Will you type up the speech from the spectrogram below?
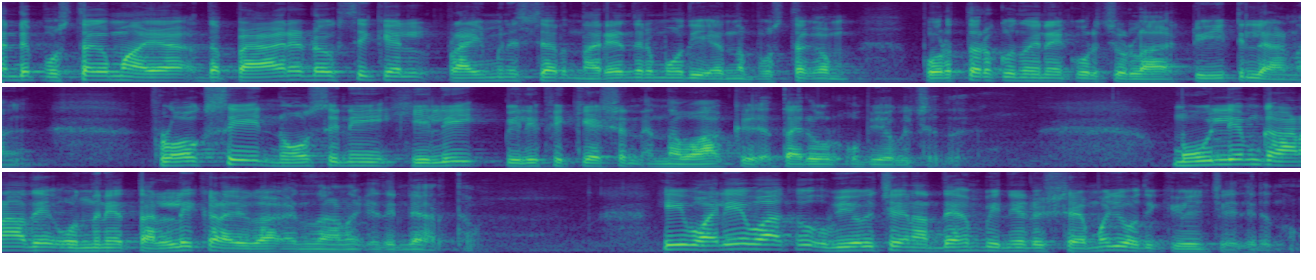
തന്റെ പുസ്തകമായ The Paradoxical Prime Minister Narendra Modi എന്ന പുസ്തകം പുറത്തിറക്കുന്നതിനെക്കുറിച്ചുള്ള ട്വീറ്റിലാണ് ഫ്ലോക്സി നോസിനി ഹിലി പിലിഫിക്കേഷൻ എന്ന വാക്ക് തരൂർ ഉപയോഗിച്ചത്. മൂല്യം കാണാതെ ഒന്നിനെ തള്ളിക്കളയുക എന്നതാണ് ഇതിന്റെ അർത്ഥം. ഈ വലിയ വാക്ക് ഉപയോഗിച്ചതിന് അദ്ദേഹം പിന്നീട് ക്ഷമ ചോദിക്കുകയും ചെയ്തിരുന്നു.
